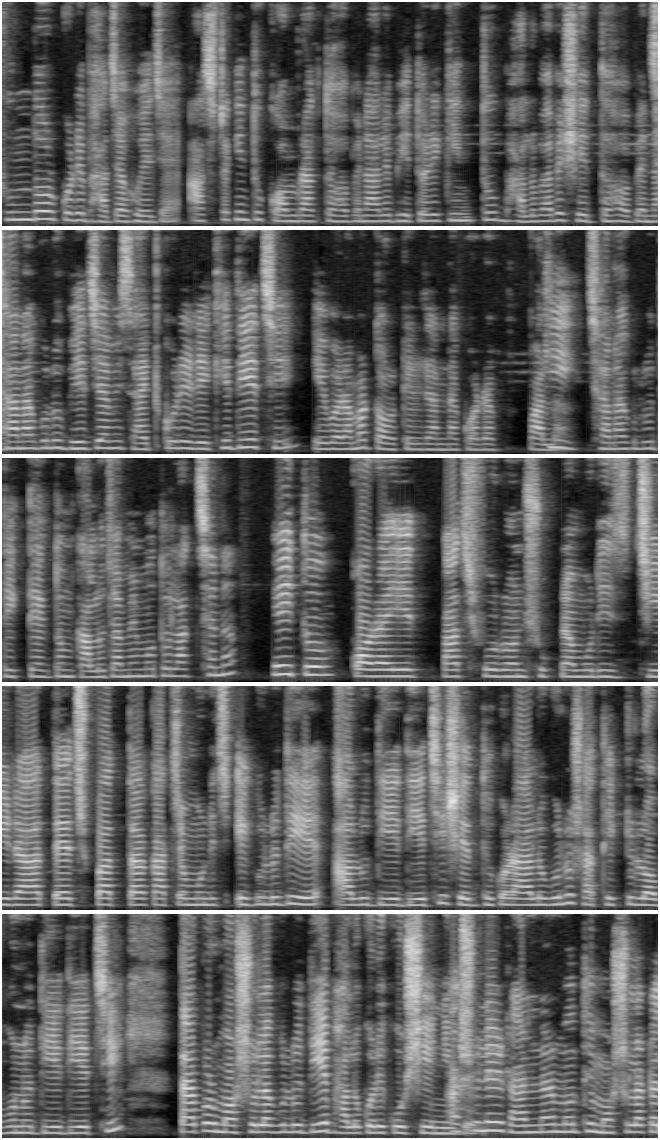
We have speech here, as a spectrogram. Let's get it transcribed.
সুন্দর করে ভাজা হয়ে যায়। আঁচটা কিন্তু কম রাখতে হবে নাহলে ভেতরে কিন্তু ভালোভাবে সেদ্ধ হবে না। ছানাগুলো ভেজে আমি সাইড করে রেখে দিয়েছি। এবার আমার তরকারি রান্না করার পালা। ছানাগুলো দেখতে একদম কালো জামের মতো লাগছে না? এই তো কড়াইয়ে পাঁচ ফোড়ন শুকনা মরিচ জিরা তেজপাতা কাঁচামরিচ এগুলো দিয়ে আলু দিয়ে দিয়েছি সেদ্ধ করা আলুগুলো সাথে একটু লবণও দিয়ে দিয়েছি। তারপর মশলাগুলো দিয়ে ভালো করে কষিয়ে নিই আসলে রান্নার মধ্যে মশলাটা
